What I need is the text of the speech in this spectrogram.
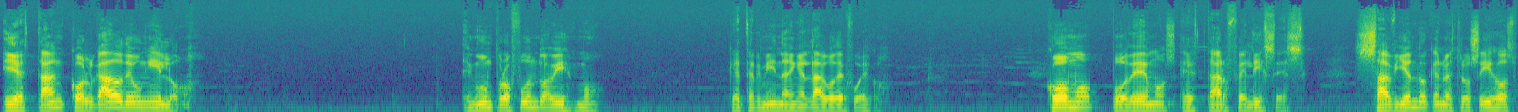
Y están colgados de un hilo en un profundo abismo que termina en el lago de fuego. ¿Cómo podemos estar felices sabiendo que nuestros hijos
